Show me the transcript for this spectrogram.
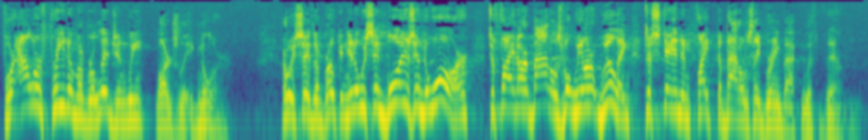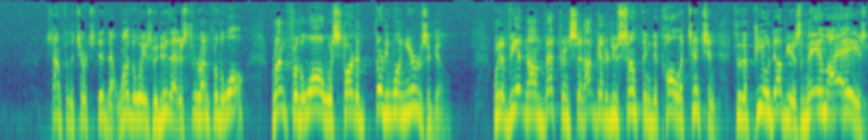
for our freedom of religion, we largely ignore. Or we say they're broken. You know, we send boys into war to fight our battles, but we aren't willing to stand and fight the battles they bring back with them. It's time for the church to do that. One of the ways we do that is through Run for the Wall. Run for the Wall was started 31 years ago. When a Vietnam veteran said, I've got to do something to call attention to the POWs and the MIAs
